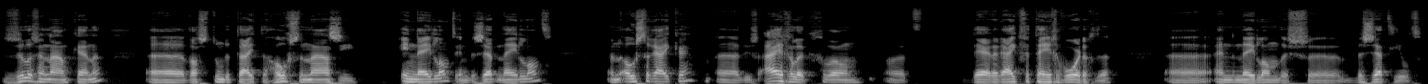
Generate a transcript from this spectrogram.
zullen zijn naam kennen, uh, was toen de tijd de hoogste nazi in Nederland, in bezet Nederland. Een Oostenrijker, uh, dus eigenlijk gewoon het Derde Rijk vertegenwoordigde en de Nederlanders bezet hield.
